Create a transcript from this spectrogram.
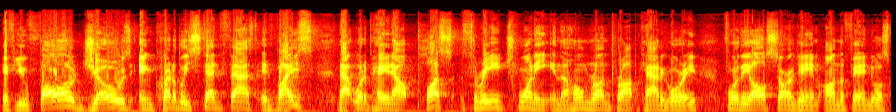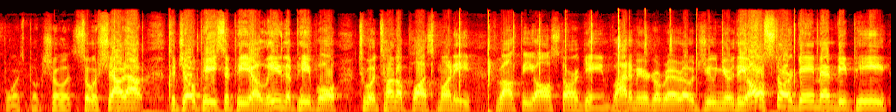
If you followed Joe's incredibly steadfast advice, that would have paid out plus 320 in the home run prop category for the All Star game on the FanDuel Sportsbook. So, so a shout out to Joe Pisapia, leading the people to a ton of plus money throughout the All Star game. Vladimir Guerrero Jr., the All Star game MVP.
